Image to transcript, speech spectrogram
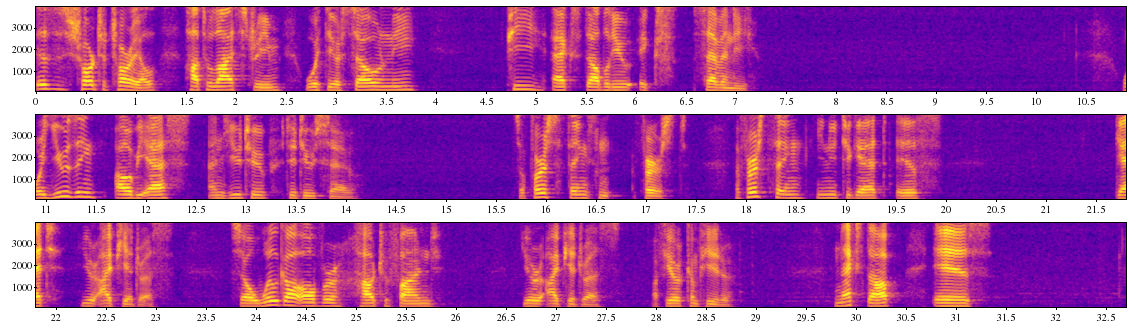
This is a short tutorial how to live stream with your Sony PXW-X70. We're using OBS and YouTube to do so. So first things first. The first thing you need to get is get your IP address. So we'll go over how to find your IP address of your computer. Next up is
